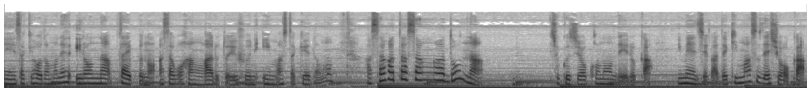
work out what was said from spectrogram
えー、先ほどもねいろんなタイプの朝ごはんがあるというふうに言いましたけれども朝方さんがどんな食事を好んでいるかイメージができますでしょうか、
